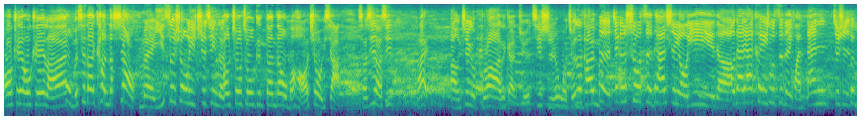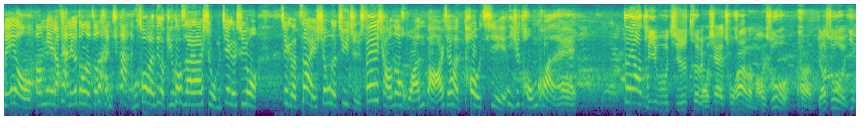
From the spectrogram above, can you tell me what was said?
OK OK，来，我们现在看到向每一次胜利致敬的，让周周跟丹丹，我们好好秀一下，小心小心，来绑这个 bra 的感觉。其实我觉得它这个数字它是有意义的，大家可以数字的款单就是没有方便，然后那个动作做的很差。不错了，那个皮告诉大家是我们这个是用这个再生的聚酯，非常的环保，而且很透气。你是同款哎，对啊，这衣服其实特别，我现在出汗了嘛，很舒服，比较舒服，一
